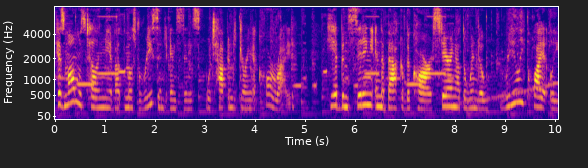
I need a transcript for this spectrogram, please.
His mom was telling me about the most recent instance, which happened during a car ride. He had been sitting in the back of the car, staring out the window really quietly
